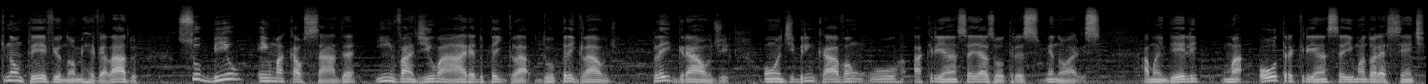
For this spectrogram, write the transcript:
que não teve o nome revelado, subiu em uma calçada e invadiu a área do, playgra do playground, playground, onde brincavam o, a criança e as outras menores. A mãe dele, uma outra criança e uma adolescente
